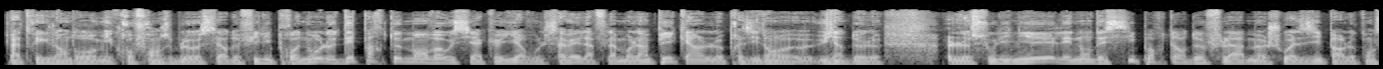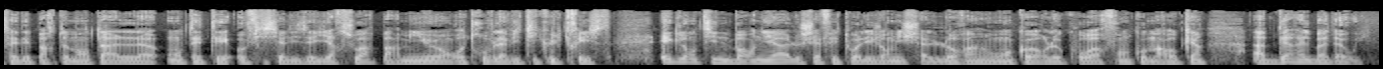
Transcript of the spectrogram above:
Patrick Gendreau, micro France Bleu au cerf de Philippe Renault. Le département va aussi accueillir, vous le savez, la flamme olympique. Hein. le président euh, vient de le, souligner. Les noms des six porteurs de flammes choisis par le conseil départemental ont été officialisés hier soir. Parmi eux, on retrouve la viticultrice Églantine Bornia, le chef étoilé Jean-Michel Lorrain ou encore le coureur franco-marocain Abder El Badawi.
